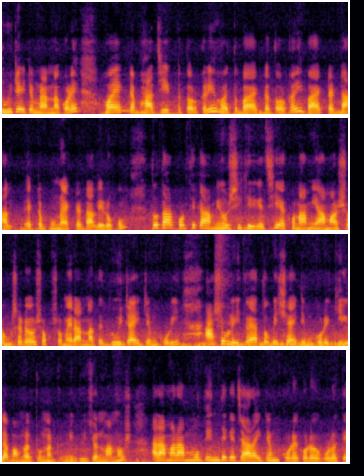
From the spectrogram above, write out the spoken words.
দুইটা আইটেম রান্না করে। হয় একটা ভাজি, একটা তরকারি হয়তো বা একটা তরকারি বা একটা ডাল, একটা ভুনা, একটা ডাল এরকম। তো তারপর থেকে আমিও শিখে গেছি। এখন আমি আমার সংসারেও সবসময় রান্নাতে দুইটা আইটেম করি। আসলেই তো এত বেশি আইটেম করে কী লাভ? আমরা টুনাটুনি দুইজন মানুষ। আর আমার আম্মু তিন থেকে চার আইটেম করে করে ওগুলোকে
